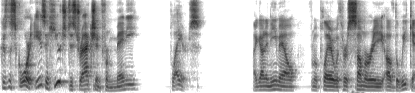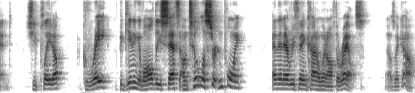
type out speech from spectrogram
Because the score is a huge distraction for many players. I got an email from a player with her summary of the weekend. She played up great beginning of all these sets until a certain point, and then everything kind of went off the rails. And I was like, oh,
